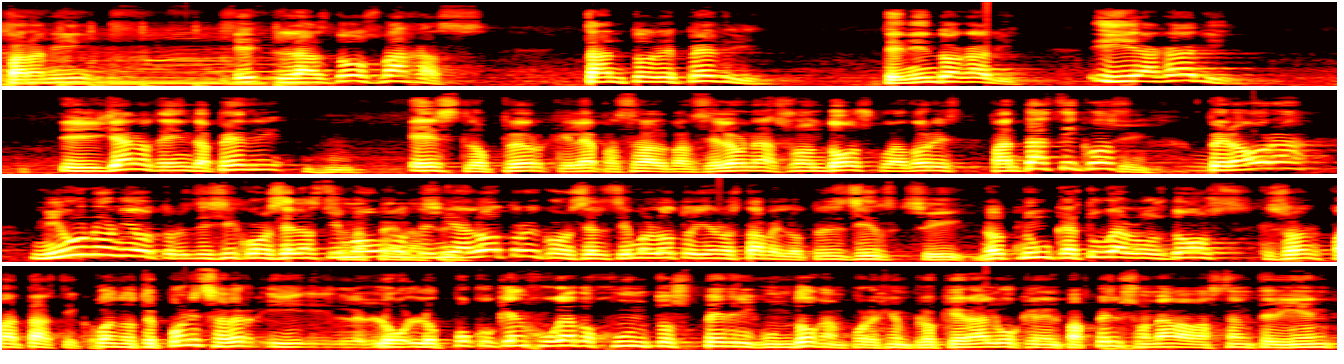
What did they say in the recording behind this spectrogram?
para mí, eh, las dos bajas, tanto de Pedri, teniendo a Gaby, y a Gaby, y ya no teniendo a Pedri, es lo peor que le ha pasado al Barcelona. Son dos jugadores fantásticos, pero ahora ni uno ni otro. Es decir, cuando se lastimó uno tenía el otro y cuando se lastimó el otro ya no estaba el otro. Es decir, no, nunca tuve a los dos que son fantásticos. Cuando te pones a ver, y lo, poco que han jugado juntos Pedri y Gundogan, por ejemplo, que era algo que en el papel sonaba bastante bien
